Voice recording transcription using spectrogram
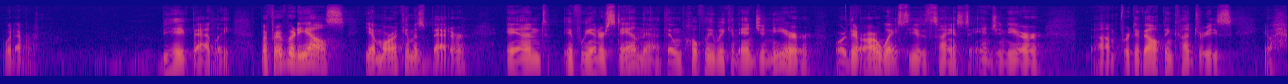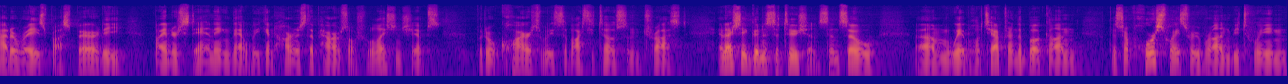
whatever, behave badly. But for everybody else, yeah, more income is better. And if we understand that, then hopefully we can engineer, or there are ways to use science to engineer um, for developing countries, you know, how to raise prosperity by understanding that we can harness the power of social relationships, but it requires release of oxytocin, trust, and actually good institutions. And so um, we have a whole chapter in the book on the sort of horse race we run between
